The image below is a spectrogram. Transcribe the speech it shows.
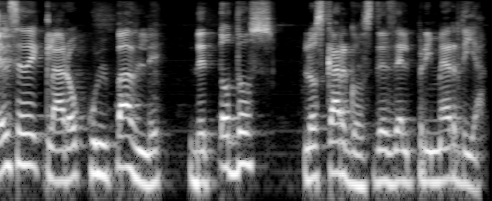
él se declaró culpable de todos los cargos desde el primer día.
